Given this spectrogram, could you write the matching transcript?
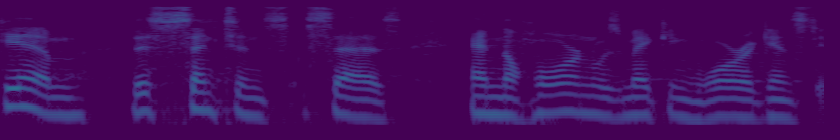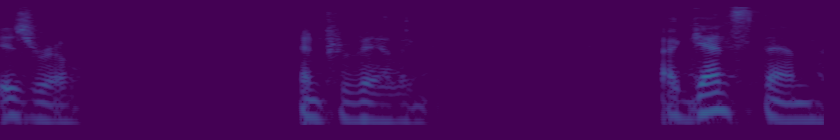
him, this sentence says, and the horn was making war against Israel and prevailing against them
